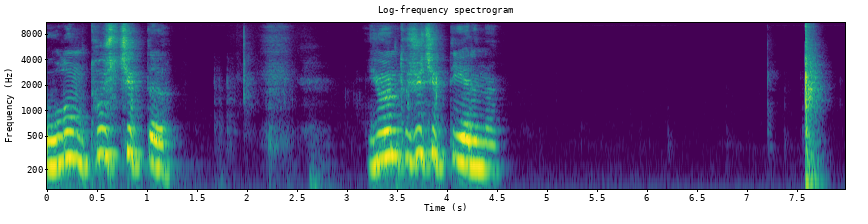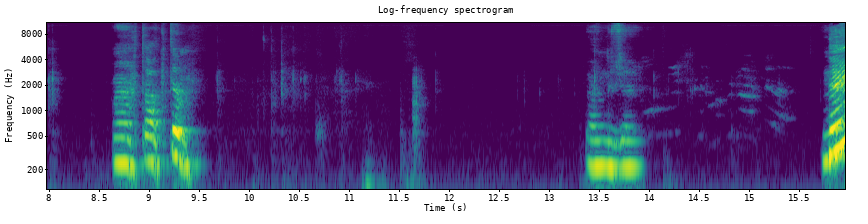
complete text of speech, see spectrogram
Oğlum tuş çıktı. Yön tuşu çıktı yerinden. Heh, taktım. Ben güzel. Ne?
